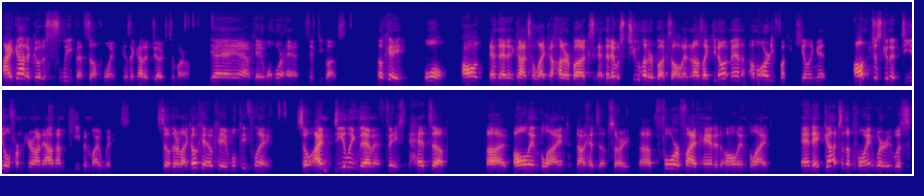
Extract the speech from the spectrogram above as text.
I gotta go to sleep at some point because I gotta judge tomorrow." Yeah, yeah, yeah. Okay, one more hand, fifty bucks. Okay, well, all and then it got to like hundred bucks, and then it was two hundred bucks all in, and I was like, "You know what, man? I'm already fucking killing it. I'm just gonna deal from here on out. I'm keeping my winnings." So they're like, "Okay, okay, we'll keep playing." So I'm dealing them at face heads up uh, all in blind, not heads up, sorry, uh, four or five handed all in blind. And it got to the point where it was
